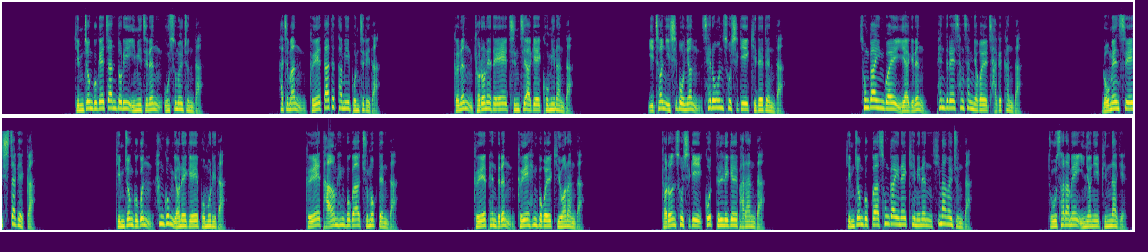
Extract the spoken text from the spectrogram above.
김종국의 짠돌이 이미지는 웃음을 준다. 하지만 그의 따뜻함이 본질이다. 그는 결혼에 대해 진지하게 고민한다. 2025년 새로운 소식이 기대된다. 송가인과의 이야기는 팬들의 상상력을 자극한다. 로맨스의 시작일까? 김종국은 한국 연예계의 보물이다. 그의 다음 행보가 주목된다. 그의 팬들은 그의 행복을 기원한다. 결혼 소식이 곧 들리길 바란다. 김종국과 송가인의 케미는 희망을 준다. 두 사람의 인연이 빛나길.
